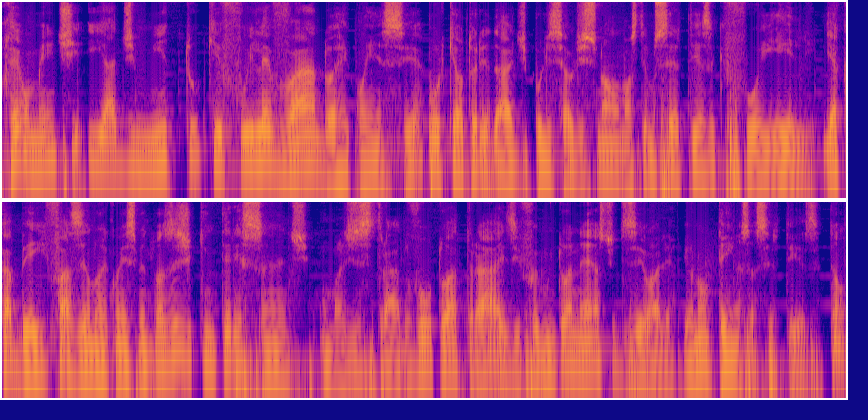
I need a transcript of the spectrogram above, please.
realmente e admito que fui levado a reconhecer, porque a autoridade policial disse: Não, nós temos certeza que foi ele. E acabei fazendo o reconhecimento. Mas veja que interessante. Uma magistrado voltou atrás e foi muito honesto e dizer: olha, eu não tenho essa certeza. Então,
